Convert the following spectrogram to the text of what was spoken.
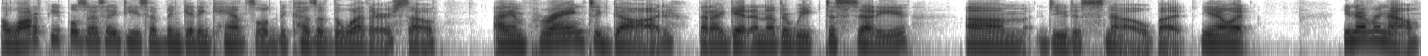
a lot of people's SATs have been getting canceled because of the weather. So, I am praying to God that I get another week to study um, due to snow. But you know what? You never know.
